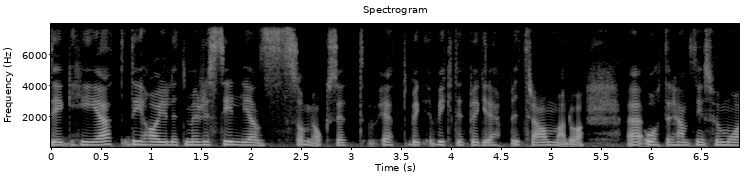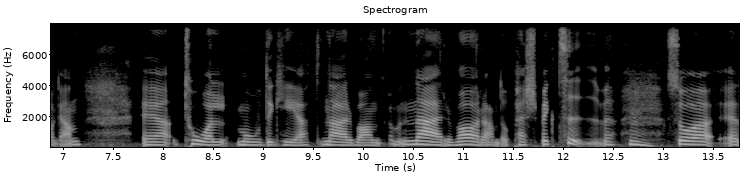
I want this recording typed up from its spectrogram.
försiktighet. Det har ju lite med resilience som också är ett, ett be viktigt begrepp i trauma. Då. Eh, återhämtningsförmågan. Eh, tålmodighet, närvarande och perspektiv. Mm. Så eh,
